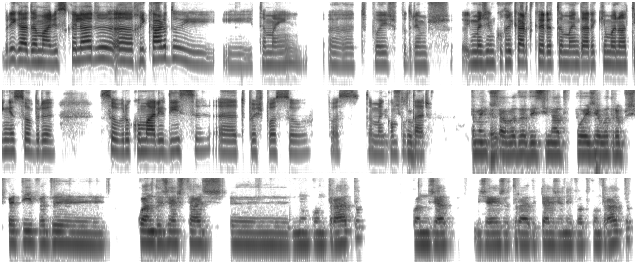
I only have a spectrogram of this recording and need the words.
obrigada, Mário. Se calhar, uh, Ricardo, e, e também uh, depois poderemos. Imagino que o Ricardo queira também dar aqui uma notinha sobre, sobre o que o Mário disse, depois posso, posso também completar. Desculpa também gostava de adicionar depois a outra perspectiva de quando já estás num contrato, quando já, já és doutorado e estás a nível de contrato,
